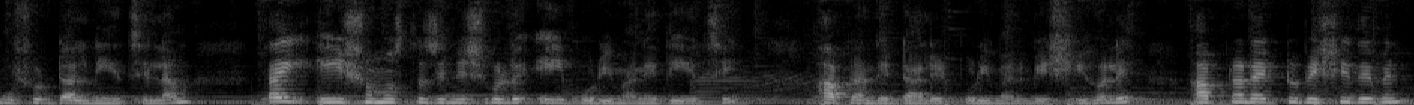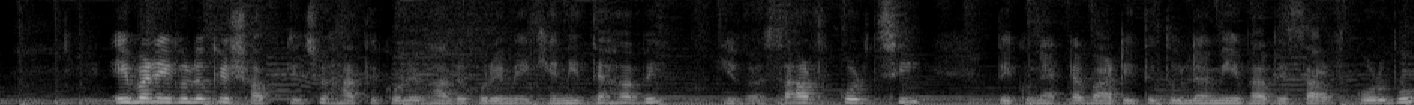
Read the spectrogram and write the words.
মুসুর ডাল নিয়েছিলাম, তাই এই সমস্ত জিনিসগুলো এই পরিমাণে দিয়েছি। আপনাদের ডালের পরিমাণ বেশি হলে আপনারা একটু বেশি দেবেন। এবার এগুলোকে সব কিছু হাতে করে ভালো করে মেখে নিতে হবে। এবার সার্ভ করছি। দেখুন, একটা বাটিতে তুলে আমি এভাবে সার্ভ করব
